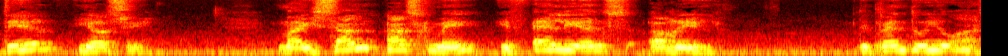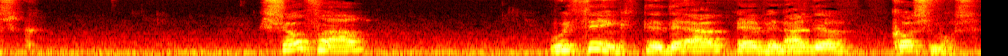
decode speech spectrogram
Dear Yossi, my son asked me if aliens are real. Depend who you ask. So far, we think that they are, have another cosmos,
